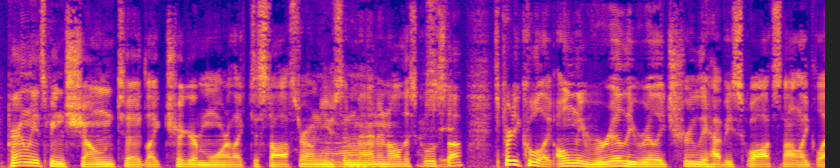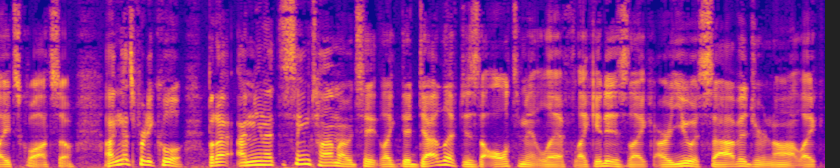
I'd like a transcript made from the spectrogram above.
Apparently, it's been shown to like trigger more like testosterone use in men and all this cool stuff. It's pretty cool. Like only really, really, truly heavy squats, not like light squats. So I think that's pretty cool. But I, I mean, at the same time, I would say like the deadlift is the ultimate lift. Like it is like, are you a savage or not? Like,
